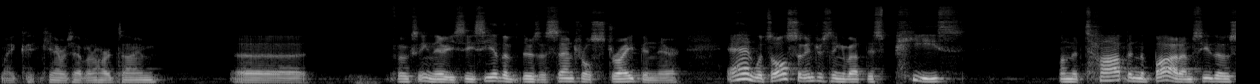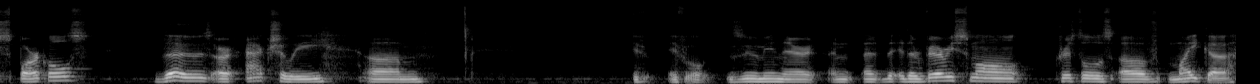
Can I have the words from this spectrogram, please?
my camera's having a hard time uh, focusing there you see see the, there's a central stripe in there. And what's also interesting about this piece on the top and the bottom see those sparkles? Those are actually um, if, if we'll zoom in there and uh, they're very small crystals of mica.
